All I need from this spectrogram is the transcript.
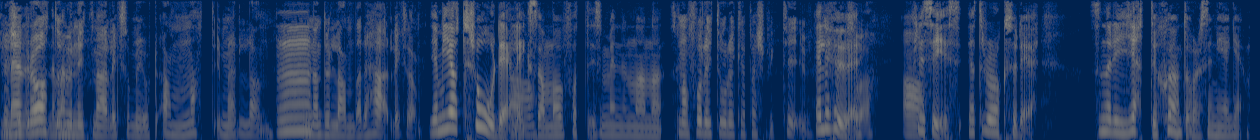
Kanske bra att du har man- hunnit med liksom och gjort annat emellan. Mm. Innan du landade här liksom. Ja men jag tror det Ja. liksom och fått liksom en annan, Så man får lite olika perspektiv. eller hur? Ja. Precis, jag tror också det. Sen är det jätteskönt att vara sin egen.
